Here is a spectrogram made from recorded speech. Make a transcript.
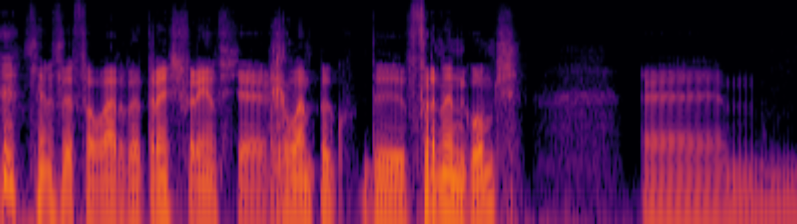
Estamos a falar da transferência relâmpago de Fernando Gomes, ahm,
